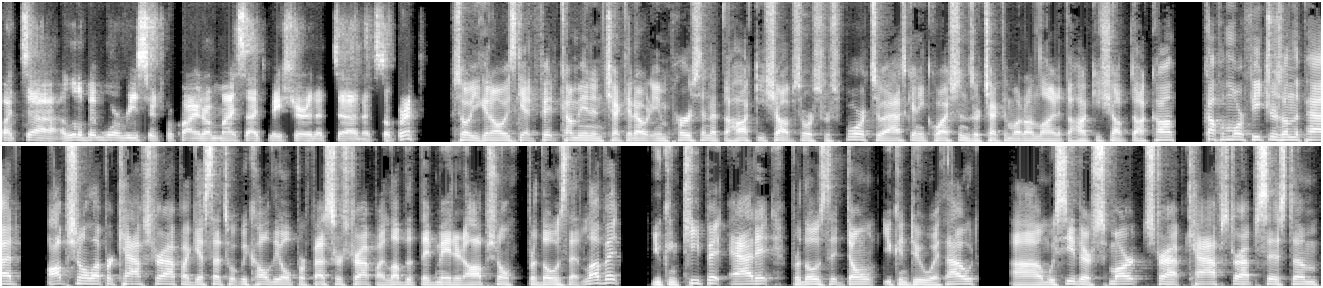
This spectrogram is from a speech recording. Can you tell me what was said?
but uh, a little bit more research required on my side to make sure that uh, that's still correct. So you can always get fit come in and check it out in person at the hockey shop source for sports so ask any questions or check them out online at thehockeyshop.com couple more features on the pad Optional upper calf strap. I guess that's what we call the old professor strap. I love that they've made it optional for those that love it. You can keep it, add it. For those that don't, you can do without. Um, we see their smart strap calf strap system.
